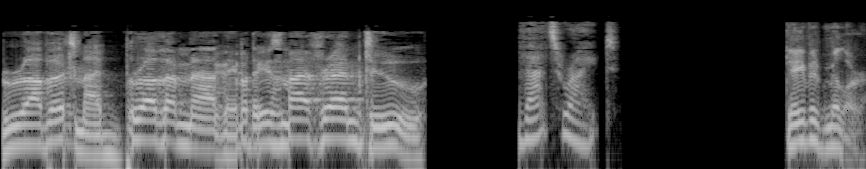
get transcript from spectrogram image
Robert my brother Maggie but he's my friend too. That's right. David Miller.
